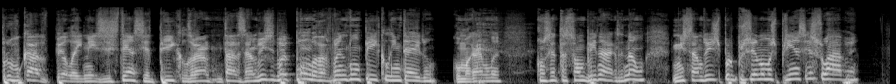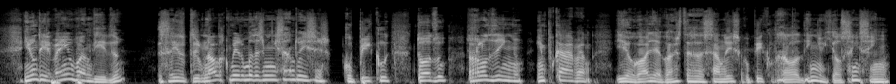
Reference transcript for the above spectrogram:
provocado pela inexistência de pickle durante metade da sanduíche e depois, pum, de repente um pickle inteiro, com uma grande concentração de vinagre. Não, minhas sanduíches proporcionam uma experiência suave. E um dia vem o bandido sair do tribunal a comer uma das minhas sanduíches, com o pickle todo raladinho, impecável. E eu, olha, gostas da sanduíche com o pickle raladinho? E ele, sim, sim.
